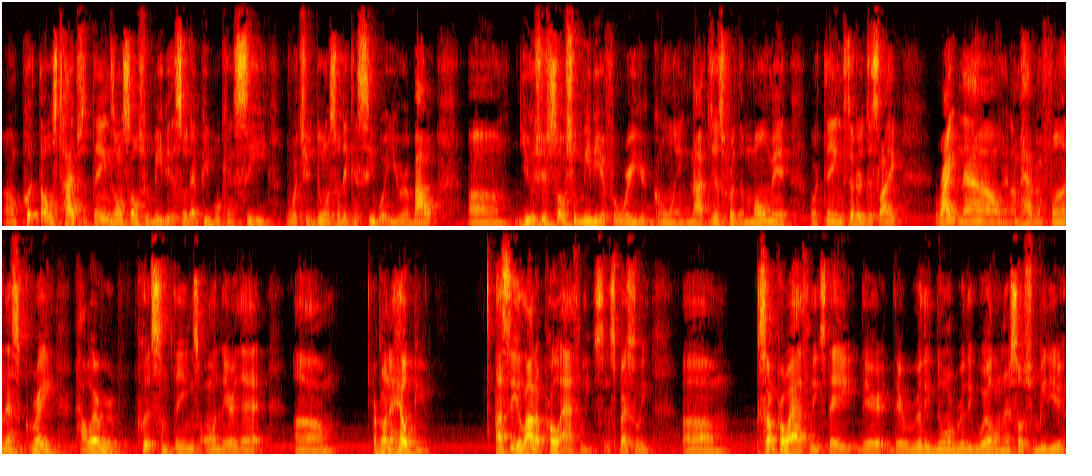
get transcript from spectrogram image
Um, put those types of things on social media so that people can see what you're doing, so they can see what you're about. Um, use your social media for where you're going, not just for the moment or things that are just like right now and I'm having fun. That's great. However, put some things on there that um, are going to help you. I see a lot of pro athletes, especially um, some pro athletes they they're they're really doing really well on their social media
